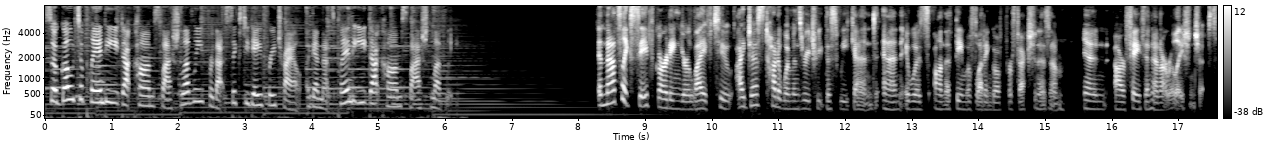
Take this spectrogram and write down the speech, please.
So go to plantoeat.com slash lovely for that 60 day free trial. Again, that's plantoeat.com slash lovely and that's like safeguarding your life too. I just taught a women's retreat this weekend, and it was on the theme of letting go of perfectionism in our faith and in our relationships.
